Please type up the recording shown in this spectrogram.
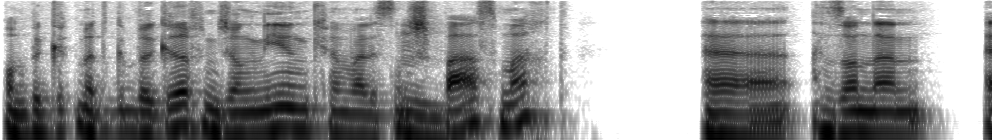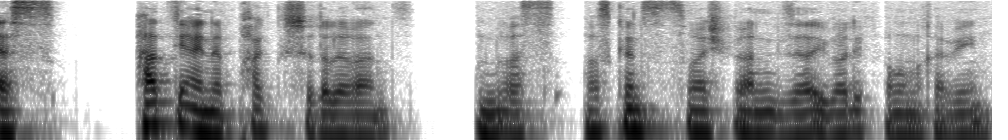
mit Begriffen jonglieren können, weil es uns mhm. Spaß macht, äh, sondern es hat ja eine praktische Relevanz. Und was, was könntest du zum Beispiel an dieser Überlieferung noch erwähnen?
